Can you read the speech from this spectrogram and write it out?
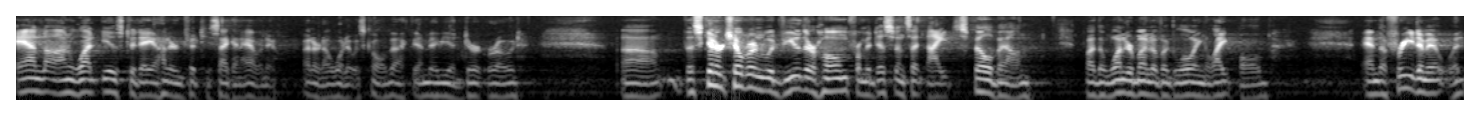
and on what is today 152nd Avenue. I don't know what it was called back then, maybe a dirt road. Uh, the Skinner children would view their home from a distance at night, spellbound by the wonderment of a glowing light bulb and the freedom it would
